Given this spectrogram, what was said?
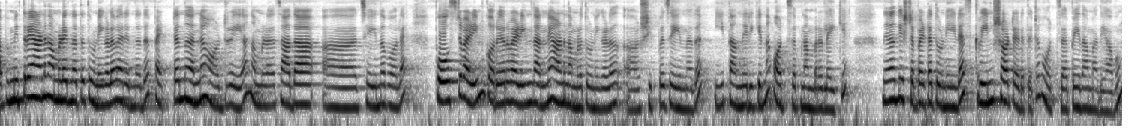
അപ്പം ഇത്രയാണ് നമ്മുടെ ഇന്നത്തെ തുണികൾ വരുന്നത്. പെട്ടെന്ന് തന്നെ ഓർഡർ ചെയ്യുക നമ്മൾ സാധാ ചെയ്യുന്ന പോലെ പോസ്റ്റ് വഴിയും കൊറിയർ വഴിയും തന്നെയാണ് നമ്മൾ തുണികൾ ഷിപ്പ് ചെയ്യുന്നത്. ഈ തന്നിരിക്കുന്ന വാട്സപ്പ് നമ്പറിലേക്ക് നിങ്ങൾക്ക് ഇഷ്ടപ്പെട്ട തുണിയുടെ സ്ക്രീൻഷോട്ട് എടുത്തിട്ട് വാട്സാപ്പ് ചെയ്താൽ മതിയാവും.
